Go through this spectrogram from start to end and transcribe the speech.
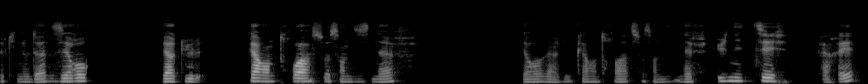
Ce qui nous donne 0,4379 0,4379 unités carrées.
